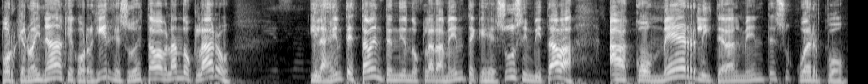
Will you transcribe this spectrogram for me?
porque no hay nada que corregir, Jesús estaba hablando claro. Y la gente estaba entendiendo claramente que Jesús invitaba a comer literalmente su cuerpo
